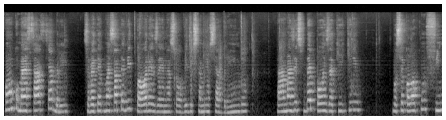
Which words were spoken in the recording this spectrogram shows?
vão começar a se abrir. Você vai ter que começar a ter vitórias aí na sua vida, os caminhos se abrindo, tá? Mas isso depois aqui que você coloca um fim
